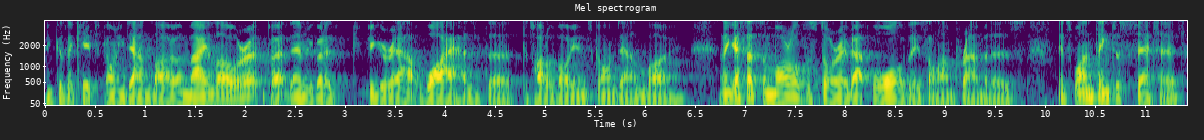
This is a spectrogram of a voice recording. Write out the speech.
because it keeps going down low, I may lower it, but then we've got to figure out why has the, the tidal volumes gone down low. And I guess that's the moral of the story about all of these alarm parameters. It's one thing to set it,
